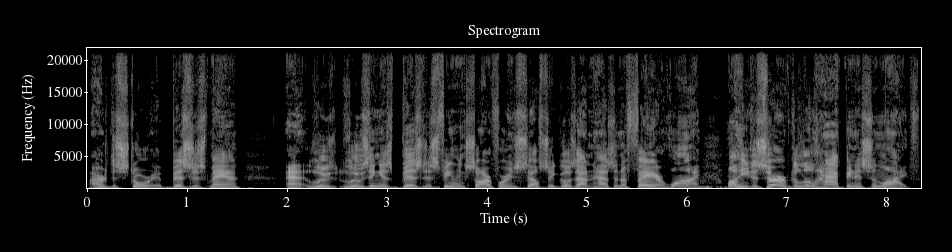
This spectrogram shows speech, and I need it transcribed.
I heard the story. A businessman uh, lo- losing his business, feeling sorry for himself, so he goes out and has an affair. Why? Well, he deserved a little happiness in life.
